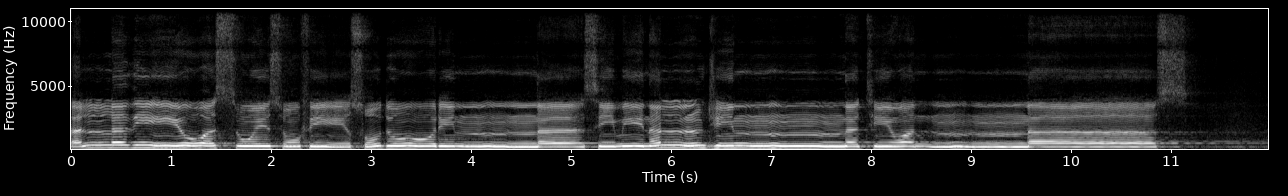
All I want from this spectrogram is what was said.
الذي يوسوس في صدور الناس من الجنة والناس.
